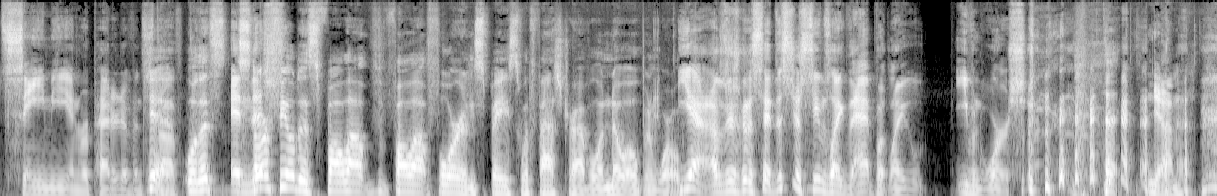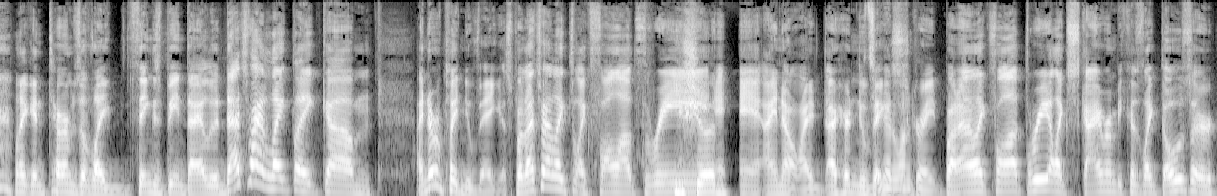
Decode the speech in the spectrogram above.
samey and repetitive and stuff. yeah stuff. well that's And this- starfield is fallout fallout 4 in space with fast travel and no open world yeah, I was just gonna say this just seems like that, but like even worse. yeah. like in terms of like things being diluted. That's why I liked like um I never played New Vegas, but that's why I liked like Fallout 3. You should. A- a- I know. I, I heard New a good Vegas is great, but I like Fallout 3. I like Skyrim because like those are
